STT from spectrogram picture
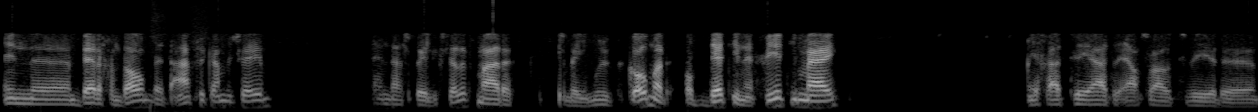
in uh, Bergendal met het Afrika Museum. En daar speel ik zelf, maar het is een beetje moeilijk te komen. Maar op 13 en 14 mei gaat Theater Elswoud weer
